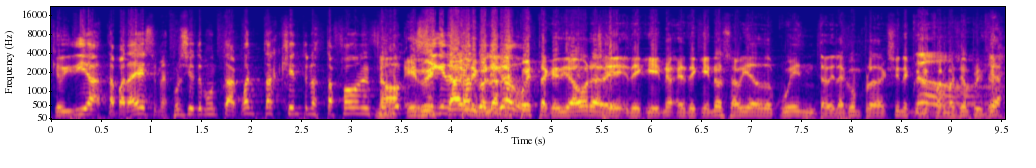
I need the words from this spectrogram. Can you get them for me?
que hoy día está para eso. Por eso yo te preguntaba, ¿cuánta gente no ha estafado en el No, fútbol siguen Tagle estando con la ligados? respuesta que dio ahora de, Sí. de que no, de que no se había dado cuenta de la compra de acciones con No, información privilegiada.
